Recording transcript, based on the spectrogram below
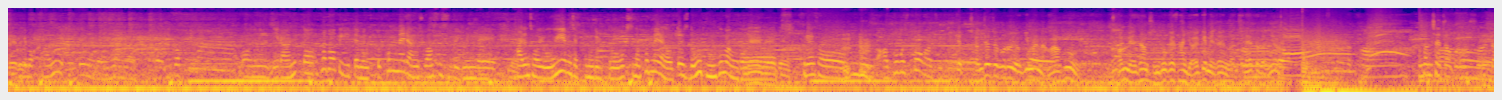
네네. 이게 막 반응이 안 되는 거예요. 왜냐면 뭐 이거 피마원이랑 했던 협업이기 때문에 또 판매량이 좋았을 수도 있는데 네. 다른 저희 OEM 제품들도 혹시나 판매량이 어떨지 너무 궁금한 거예요. 네네네. 그래서 한번 와보고 싶어가지고 전체적으로 여기만 남하고 전 매장 중국에서 한 10개 매장을 런칭했거든요. 전체적으로 솔져.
